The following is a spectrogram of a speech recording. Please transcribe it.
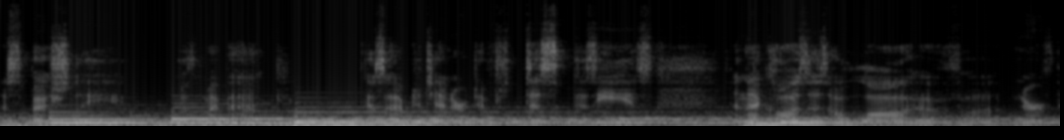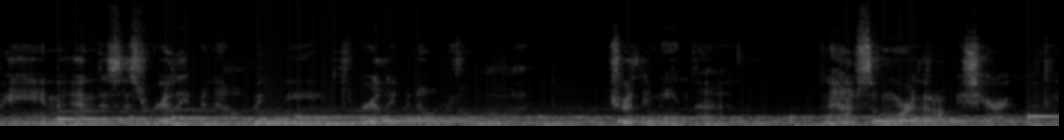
especially with my back, because I have degenerative disc disease, and that causes a lot of uh, nerve pain, and this has really been helping me. It's really been helping a lot. I Truly mean that. And I have some more that I'll be sharing with you.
